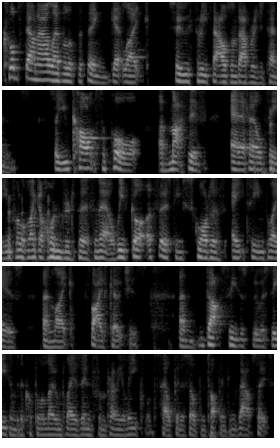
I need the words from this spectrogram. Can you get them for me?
clubs down our level of the thing get like two, three thousand average attendance, so you can't support a massive NFL team full of like 100 personnel. We've got a first team squad of 18 players and like five coaches. And that sees us through a season with a couple of loan players in from Premier League clubs helping us up and topping things out. So it's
